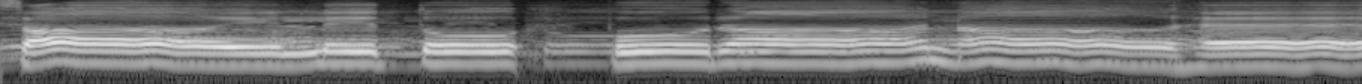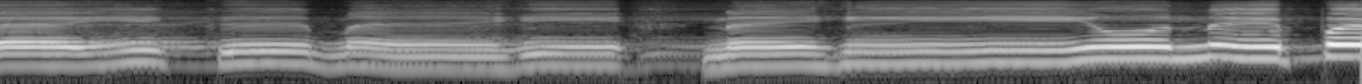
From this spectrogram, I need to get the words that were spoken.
साइल तो पुराना है, एक मैं ही नहीं उन पे।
